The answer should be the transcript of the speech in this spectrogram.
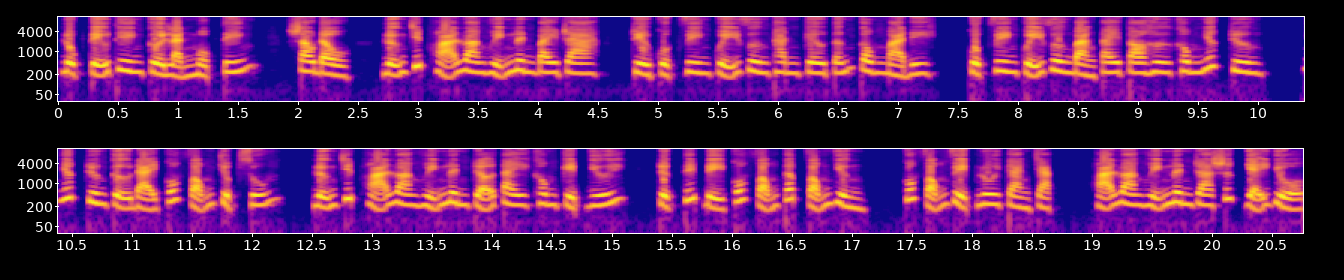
Lục tiểu thiên cười lạnh một tiếng, sau đầu, lưỡng chích hỏa loan huyễn linh bay ra, triều quật viên quỷ vương thanh kêu tấn công mà đi. Quật viên quỷ vương bàn tay to hư không nhất trương, nhất trương cự đại cốt võng chụp xuống, lưỡng chích hỏa loan huyễn linh trở tay không kịp dưới, trực tiếp bị cốt võng cấp võng dừng, cốt võng việc lui càng chặt, hỏa loan huyễn linh ra sức giãy dụa,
